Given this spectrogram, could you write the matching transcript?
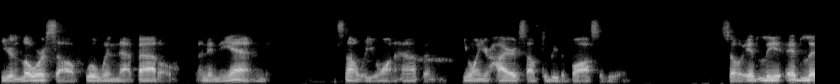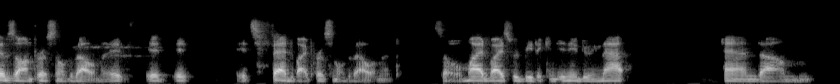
your lower self will win that battle. And in the end, it's not what you want to happen. You want your higher self to be the boss of you. So it li- it lives on personal development. It it it it's fed by personal development. So my advice would be to continue doing that. And um,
